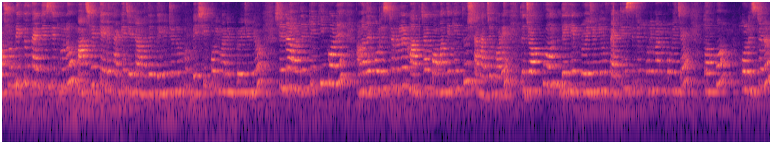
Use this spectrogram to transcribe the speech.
অসম্পৃক্ত ফ্যাটি অ্যাসিডগুলো মাছের তেলে থাকে, যেটা আমাদের দেহের জন্য খুব বেশি পরিমাণে প্রয়োজনীয়। সেটা আমাদেরকে কি করে? আমাদের কোলেস্টেরলের মাত্রা কমাতে কিন্তু সাহায্য করে। তো যখন প্রয়োজনীয় ফ্যাটি অ্যাসিডের পরিমাণ কমে যায়, তখন কোলেস্টেরল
